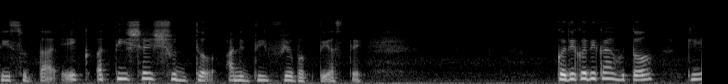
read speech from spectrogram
तीसुद्धा एक अतिशय शुद्ध आणि दिव्य भक्ती असते. कधीकधी काय होतं की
